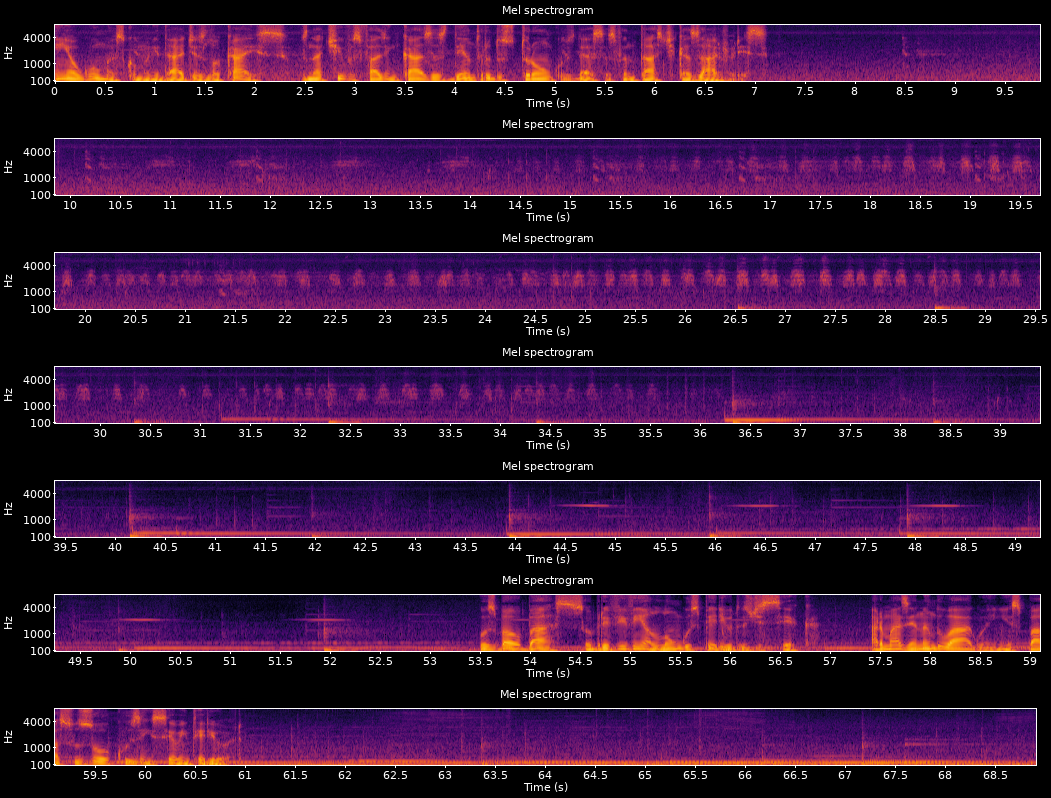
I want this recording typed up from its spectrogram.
Em algumas comunidades locais, os nativos fazem casas dentro dos troncos dessas fantásticas árvores. Os baobás sobrevivem a longos períodos de seca, armazenando água em espaços ocos em seu interior.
